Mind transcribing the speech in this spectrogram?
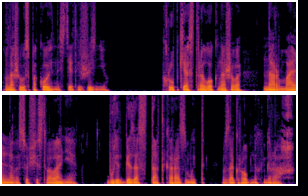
в нашей успокоенности этой жизнью. Хрупкий островок нашего нормального существования будет без остатка размыт в загробных мирах.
